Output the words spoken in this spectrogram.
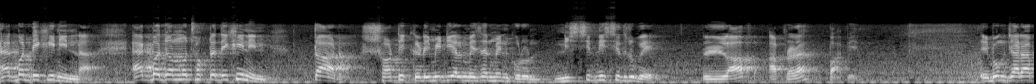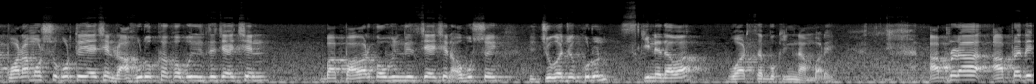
একবার দেখিয়ে নিন না। একবার জন্মছকটা দেখিয়ে নিন। তার সঠিক রেমিডিয়াল মেজারমেন্ট করুন। নিশ্চিত নিশ্চিত রূপে লাভ আপনারা পাবেন। এবং যারা পরামর্শ করতে চাইছেন, রাহু রক্ষা কবচ দিতে চাইছেন বা পাওয়ার কবচ দিতে চাইছেন, অবশ্যই যোগাযোগ করুন স্ক্রিনে দেওয়া হোয়াটসঅ্যাপ বুকিং নাম্বারে আপনারা, আপনাদের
